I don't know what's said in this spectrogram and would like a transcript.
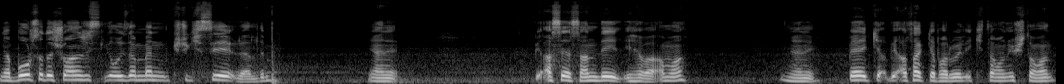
ya borsada şu an riskli o yüzden ben küçük hisseye yöneldim. Yani bir Aselsan değil İHVA ama yani belki bir atak yapar böyle 2 tavan 3 tavan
